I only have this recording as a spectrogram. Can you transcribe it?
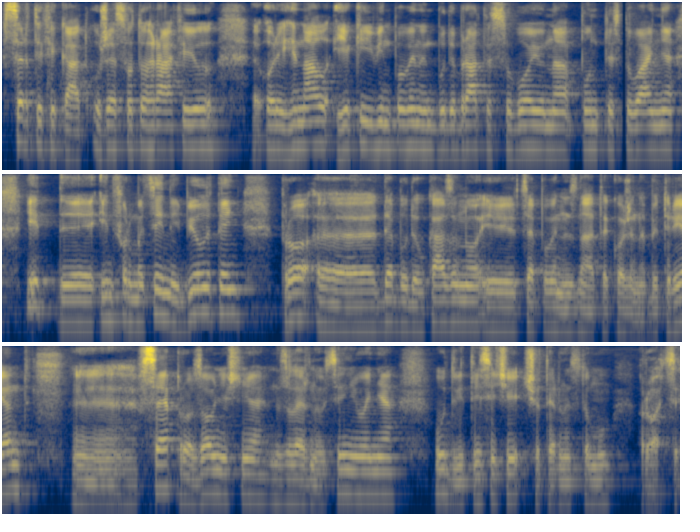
сертифікат уже з фотографією, е, оригінал, який він повинен буде брати з собою на пункт тестування, і е, інформаційний бюлетень, про е, де буде вказано, і це повинен знати кожен абітурієнт. Все про зовнішнє незалежне оцінювання у 2014 році.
